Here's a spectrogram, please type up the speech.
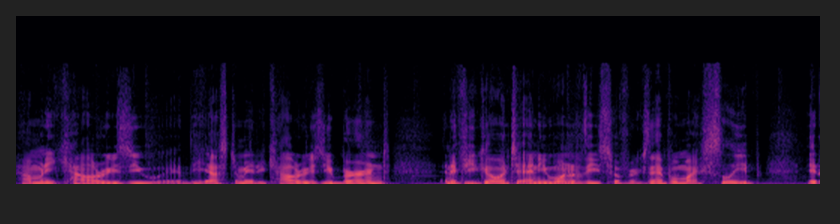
how many calories you, the estimated calories you burned. And if you go into any one of these, so for example, my sleep, it,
